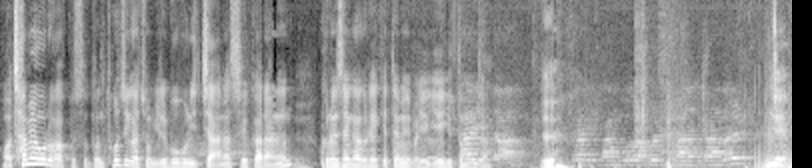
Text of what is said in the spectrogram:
어, 차명으로 갖고 있었던 토지가 좀 일부분 있지 않았을까라는 그런 생각을 했기 때문에 얘기- 얘기했던 겁니다. 예. 예. 땅보다 훨씬 많은 땅을 네,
